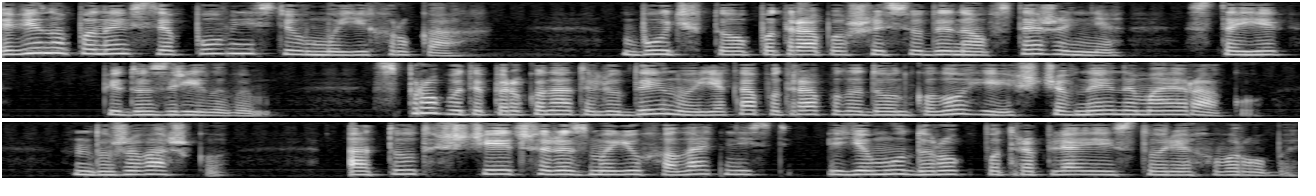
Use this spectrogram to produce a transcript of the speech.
він опинився повністю в моїх руках. Будь-хто, потрапивши сюди на обстеження, стає підозріливим. Спробуйте переконати людину, яка потрапила до онкології, що в неї немає раку. Дуже важко. А тут ще й через мою халатність йому до рук потрапляє історія хвороби.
